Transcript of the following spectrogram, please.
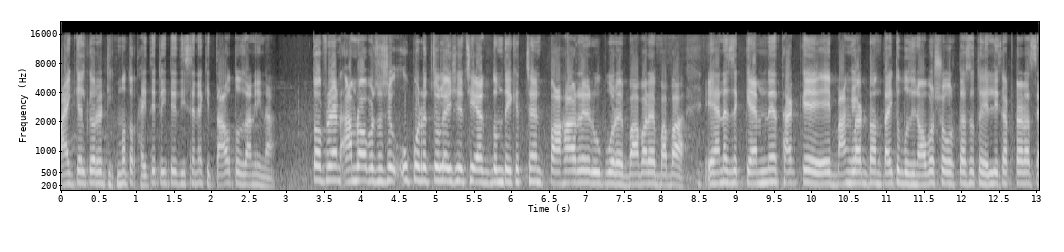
মাইকেল করে ঠিকমতো খাইতে টাইতে দিছে নাকি তাও তো জানি না। তো ফ্রেন্ড আমরা অবশেষে উপরে চলে এসেছি, একদম দেখেছেন, পাহাড়ের উপরে। বাবারে বাবা, এখানে যে কেমনে থাকে এই বাংলার ডন তাই তো বুঝি না। অবশ্য ওর কাছে তো হেলিকপ্টার আছে,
